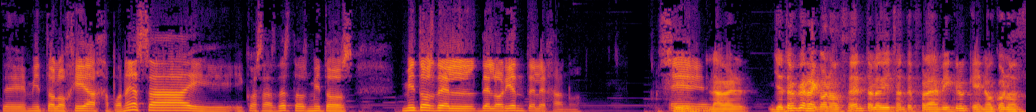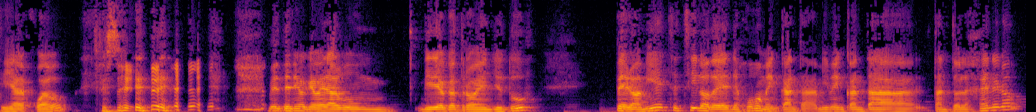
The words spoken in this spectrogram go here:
de mitología japonesa y, y cosas de estos mitos, mitos del, del Oriente Lejano. Sí, eh, la verdad. Yo tengo que reconocer, te lo he dicho antes fuera de micro, que no conocía el juego. Sí. Me he tenido que ver algún vídeo que otro en YouTube. Pero a mí este estilo de, de juego me encanta. A mí me encanta tanto el género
